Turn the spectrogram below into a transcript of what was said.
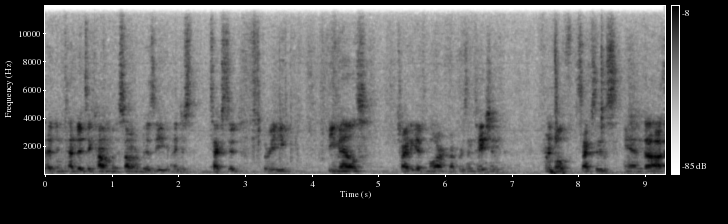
that intended to come, but some are busy. I just texted three females, to try to get more representation from both sexes, and, uh,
